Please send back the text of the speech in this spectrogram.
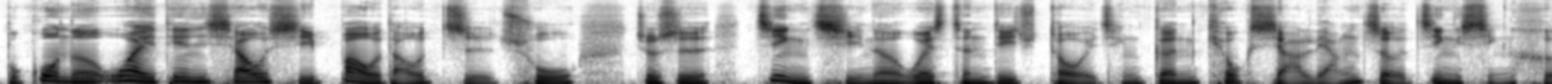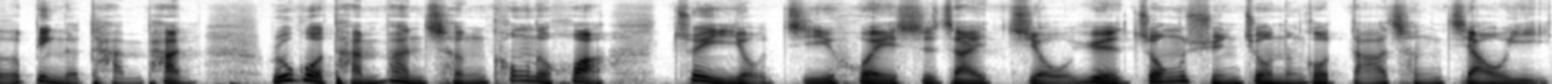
不过呢，外电消息报道指出，就是近。期呢，Western Digital 已经跟 Qxia 两者进行合并的谈判。如果谈判成功的话，最有机会是在九月中旬就能够达成交易。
